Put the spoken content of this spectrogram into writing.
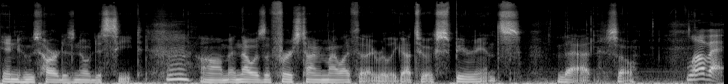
in whose heart is no deceit. Um, and that was the first time in my life that I really got to experience that. So. Love it.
